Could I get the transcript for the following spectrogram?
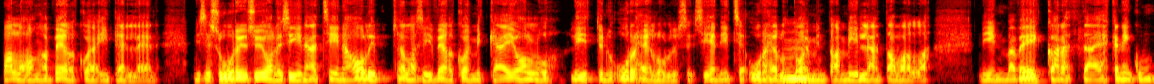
pallohongan velkoja itselleen, niin se suurin syy oli siinä, että siinä oli sellaisia velkoja, mitkä ei ollut liittynyt urheilullisesti, siihen itse urheilutoimintaan mm. millään tavalla, niin mä veikkaan, että tämä ehkä niin kuin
